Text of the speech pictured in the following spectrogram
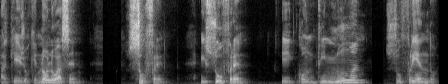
aquellos que no lo hacen, sufren y sufren y continúan sufriendo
